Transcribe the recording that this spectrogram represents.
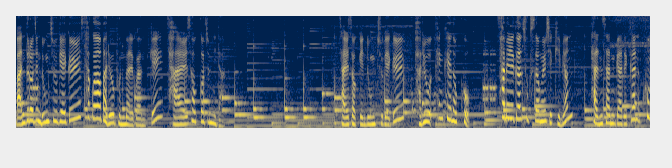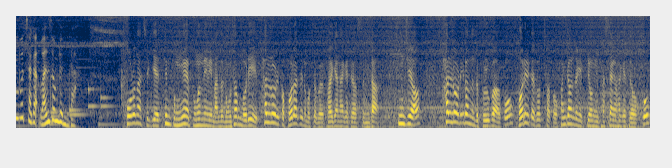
만들어진 농축액을 사과 발효 분말과 함께 잘 섞어줍니다. 잘 섞인 농축액을 발효 탱크에 넣고 3일간 숙성을 시키면 탄산 가득한 콤부차가 완성됩니다. 코로나 시기에 팀 동료의 부모님이 만든 농산물이 팔로 잃고 버려지는 모습을 발견하게 되었습니다. 심지어 팔로를 잃었는데 불구하고 버릴 때조차도 환경적인 비용이 발생을 하게 되었고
